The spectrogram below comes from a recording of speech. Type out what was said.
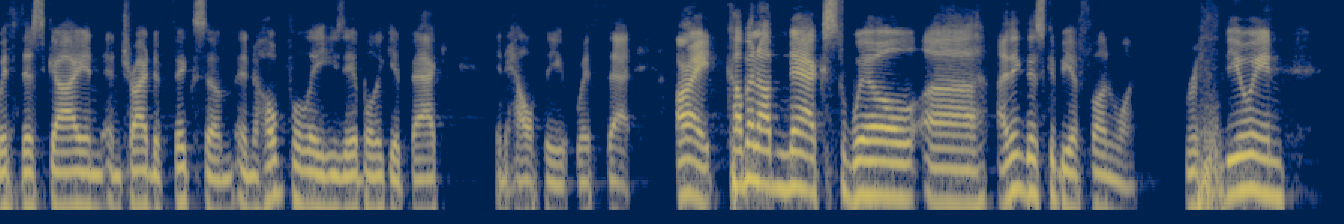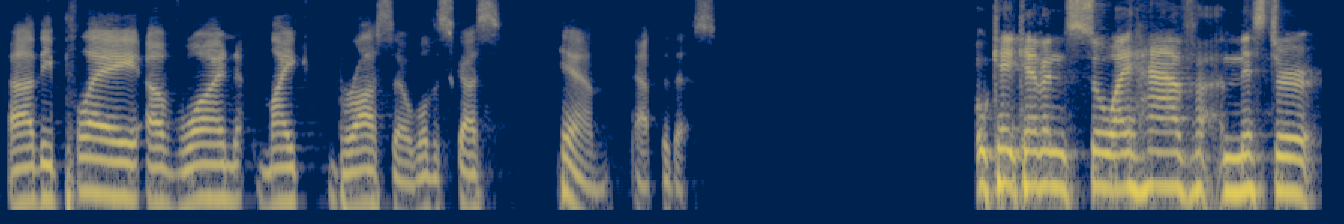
with this guy and, and tried to fix him. And hopefully he's able to get back and healthy with that. All right, coming up next, we'll uh, I think this could be a fun one. Reviewing uh, the play of one Mike Brosseau. We'll discuss him after this. Okay, Kevin. So I have Mr.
